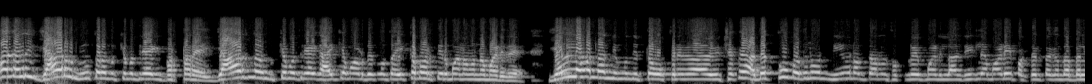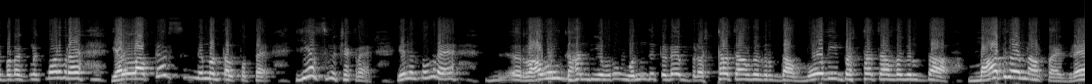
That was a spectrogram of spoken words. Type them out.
ಹಾಗಾದ್ರೆ ಯಾರು ನೂತನ ಮುಖ್ಯಮಂತ್ರಿಯಾಗಿ ಬರ್ತಾರೆ? ಯಾರನ್ನ ಮುಖ್ಯಮಂತ್ರಿಯಾಗಿ ಆಯ್ಕೆ ಮಾಡಬೇಕು ಅಂತ ಹೈಕಮಾಂಡ್ ತೀರ್ಮಾನವನ್ನ ಮಾಡಿದೆ? ಎಲ್ಲವನ್ನ ನಿಮ್ಮ ಮುಂದಿಟ್ಟ ಹೋಗ್ತೇನೆ ವೀಕ್ಷಕರೇ. ಅದಕ್ಕೂ ಮೊದಲು ನೀವು ನಮ್ಮ ಚಾನಲ್ ಸಬ್ಸ್ಕ್ರೈಬ್ ಮಾಡಿಲ್ಲ ಅಂದ್ರೆ ಈಗಲೇ ಮಾಡಿ ಪಕ್ಕದಲ್ಲಿರ್ತಕ್ಕಂಥ ಬೆಲ್ ಬಟನ್ ಕ್ಲಿಕ್ ಮಾಡಿದ್ರೆ ಎಲ್ಲ ಅಪ್ಡೇಟ್ಸ್ ನಿಮ್ಮನ್ನು ತಲುಪುತ್ತೆ. ಎಸ್ ವೀಕ್ಷಕರೇ, ಏನಂತಂದ್ರೆ ರಾಹುಲ್ ಗಾಂಧಿ ಅವರು ಒಂದು ಕಡೆ ಭ್ರಷ್ಟಾಚಾರದ ವಿರುದ್ಧ, ಮೋದಿ ಭ್ರಷ್ಟಾಚಾರದ ವಿರುದ್ಧ ಮಾತುಗಳನ್ನ ಆಡ್ತಾ ಇದ್ರೆ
